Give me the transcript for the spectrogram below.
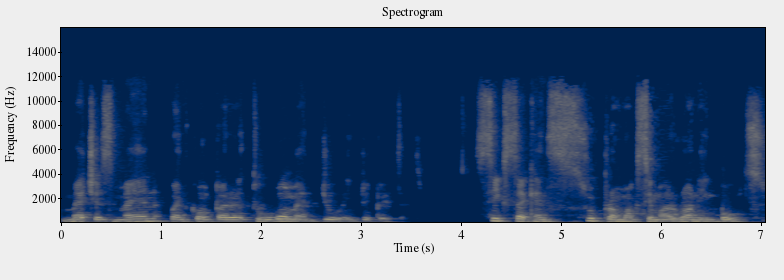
matches men when compared to women during repeated six seconds supramaximal running boots.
